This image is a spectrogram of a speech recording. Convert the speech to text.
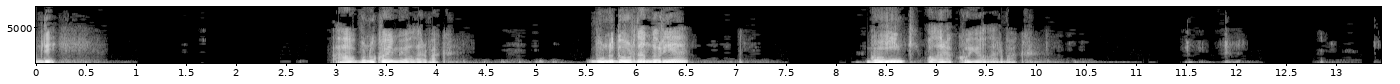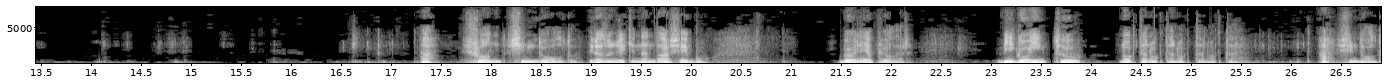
Şimdi ha bunu koymuyorlar bak. Bunu doğrudan doğruya going olarak koyuyorlar bak. Ha şu an şimdi oldu. Biraz öncekinden daha şey bu. Böyle yapıyorlar. Be going to nokta nokta nokta nokta. Ha şimdi oldu.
